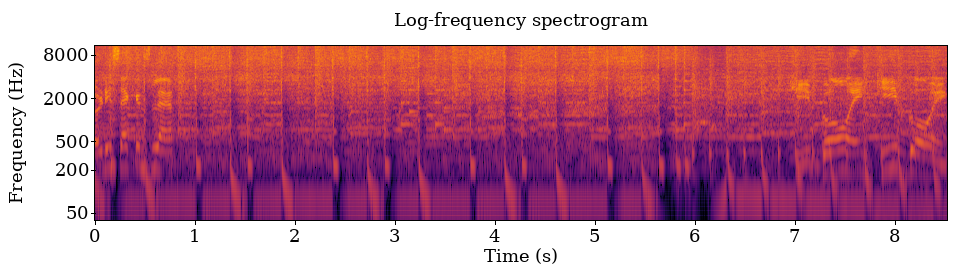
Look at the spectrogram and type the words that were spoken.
30 seconds left. Keep going, keep going.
